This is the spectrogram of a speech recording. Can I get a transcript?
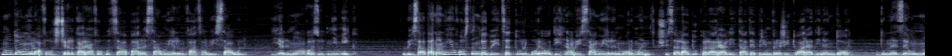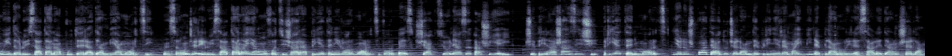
nu Domnul a fost cel care a făcut să apară Samuel în fața lui Saul. El nu a văzut nimic. Lui satana nu i-a fost îngăduit să tulbure odihna lui Samuel în mormânt și să-l aducă la realitate prin vrăjitoarea din Endor. Dumnezeu nu îi dă lui satana puterea de a învia morții, însă îngerii lui satana iau înfățișarea prietenilor morți, vorbesc și acționează ca și ei, și prin așa zis și prieteni morți, el își poate aduce la îndeplinire mai bine planurile sale de a înșela.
